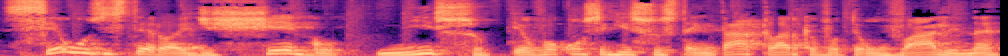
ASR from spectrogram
Se eu uso esteroide chego nisso, eu vou conseguir sustentar, claro que eu vou ter um vale, né,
